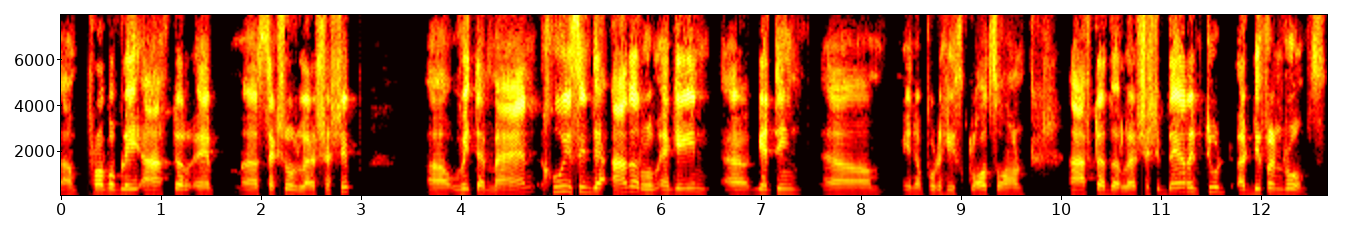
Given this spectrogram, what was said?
um, probably after a, a sexual relationship uh, with a man who is in the other room again, uh, getting um, you know putting his clothes on after the relationship. They are in two different rooms.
